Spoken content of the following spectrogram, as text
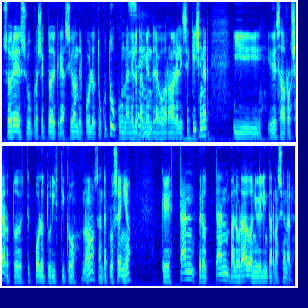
sobre su proyecto de creación del pueblo Tucutuco, un anhelo también de la gobernadora Alicia Kirchner, y, y, desarrollar todo este polo turístico ¿no? santacruceño que es tan, pero tan valorado a nivel internacional.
